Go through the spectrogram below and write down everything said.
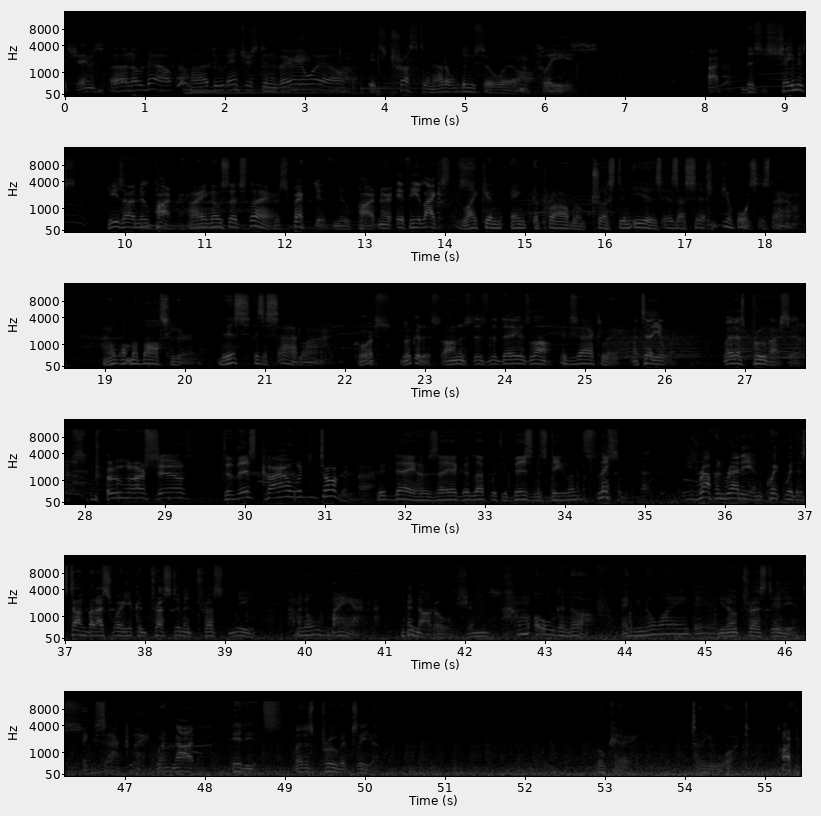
It, Seamus. Uh, no doubt. I do interesting very well. It's trusting I don't do so well. Please. Arthur, this is Seamus. He's our new partner. I ain't no such thing. Prospective new partner, if he likes us. Liking ain't the problem. Trusting is, as I said. Keep your voices down. I don't want my boss hearing. This is a sideline. Of course. Look at us. Honest as the day is long. Exactly. I tell you what. Let us prove ourselves. Prove ourselves to this clown? What you talking about? Good day, Hosea. Good luck with your business dealings. Listen, uh, he's rough and ready and quick with his tongue, but I swear you can trust him and trust me. I'm an old man. You're not old, Seamus. I'm old enough. And you know why I ain't dead. You don't trust idiots. Exactly. We're not idiots. Let us prove it to you. Okay. I'll tell you what. Arthur,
